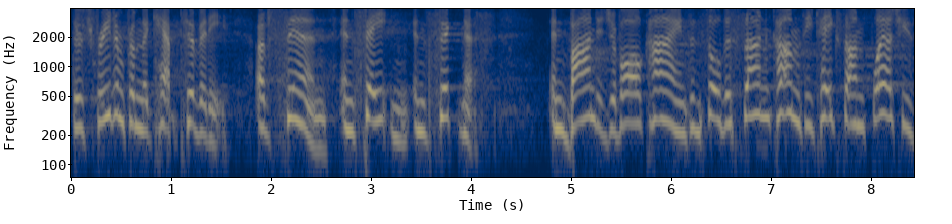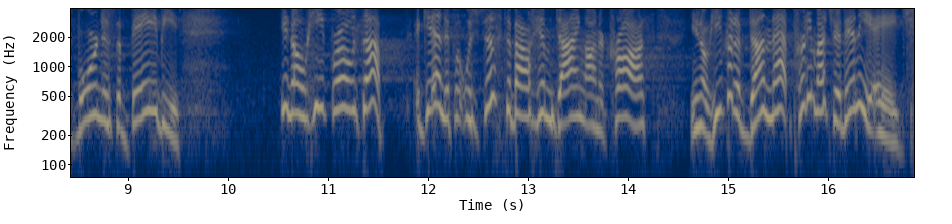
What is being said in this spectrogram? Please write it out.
There's freedom from the captivity of sin and Satan and sickness and bondage of all kinds. And so the Son comes, he takes on flesh, he's born as a baby. You know, he grows up. Again, if it was just about him dying on a cross, you know, he could have done that pretty much at any age.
